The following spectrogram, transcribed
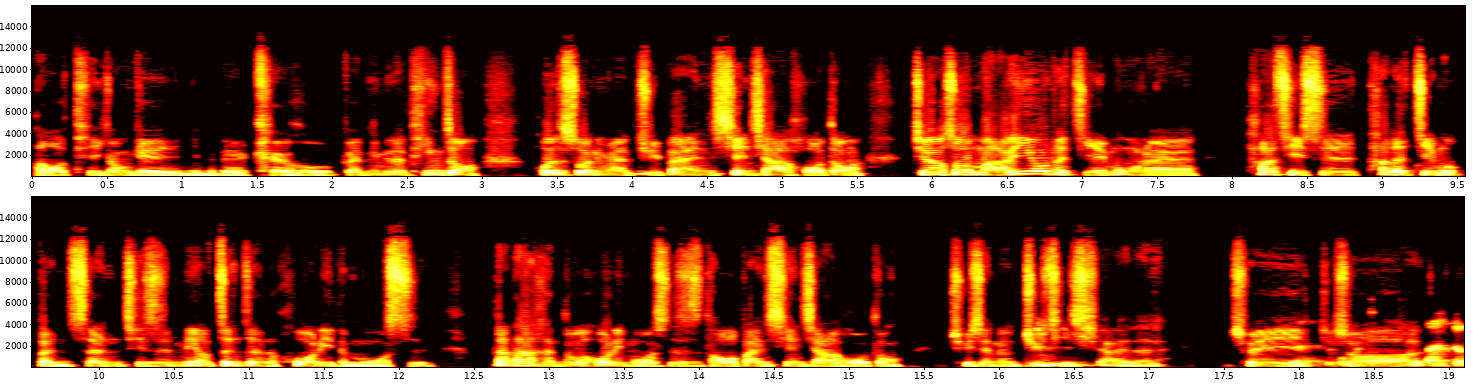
然后提供给你们的客户，不，你们的听众，或者说你们举办线下活动，就像说马力欧的节目呢。他其实他的节目本身其实没有真正的获利的模式，但他很多获利模式是透过办线下的活动去真正聚集起来的，嗯、所以就说那就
